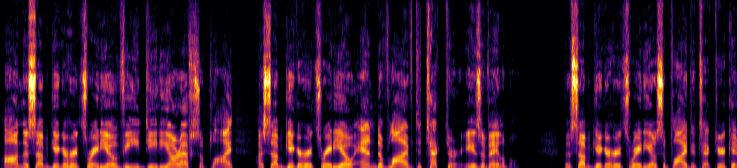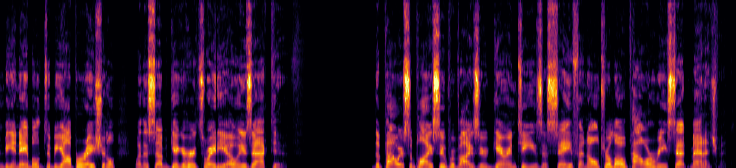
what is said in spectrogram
On the sub-gigahertz radio VDDRF supply, a sub-gigahertz radio end-of-live detector is available. The sub-gigahertz radio supply detector can be enabled to be operational when the sub-gigahertz radio is active. The Power Supply Supervisor guarantees a safe and ultra low power reset management.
